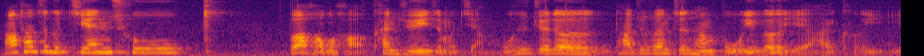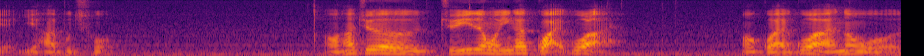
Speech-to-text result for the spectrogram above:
然后他这个肩出不知道好不好，看决议怎么讲。我是觉得他就算正常补一个也还可以，也也还不错。哦，他觉得决议认为应该拐过来，哦，拐过来，那我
